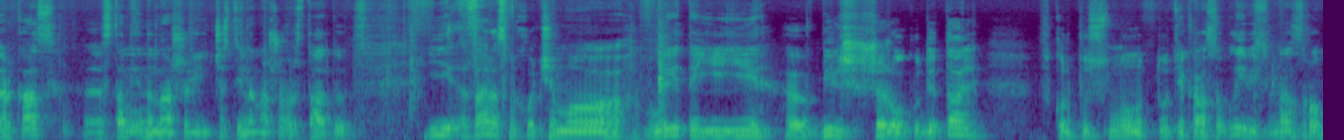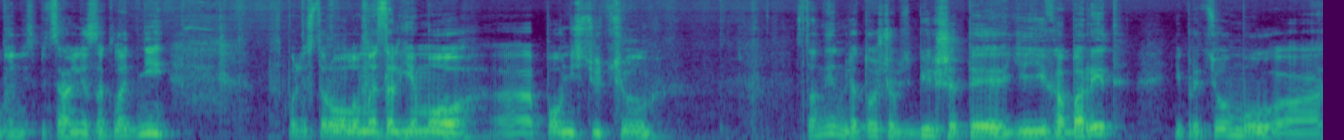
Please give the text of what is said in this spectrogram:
каркас, е, станина нашої, частина нашого верстату. І зараз ми хочемо влити її е, в більш широку деталь, в корпусну. Тут яка особливість? У нас зроблені спеціальні закладні. З полістиролу ми зальємо е, повністю цю станину для того, щоб збільшити її габарит. І при цьому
